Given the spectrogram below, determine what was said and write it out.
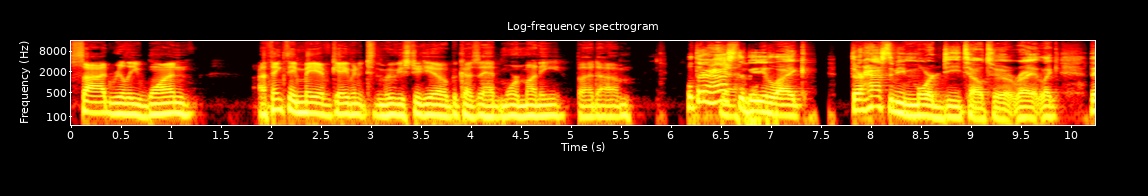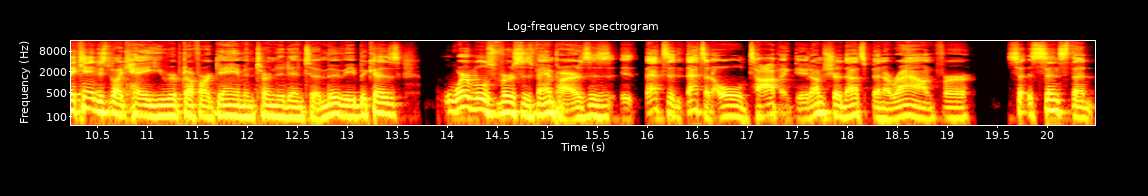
side really won. I think they may have given it to the movie studio because they had more money, but um, well, there has yeah. to be like there has to be more detail to it, right? Like they can't just be like, "Hey, you ripped off our game and turned it into a movie," because werewolves versus vampires is that's a that's an old topic, dude. I'm sure that's been around for since the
